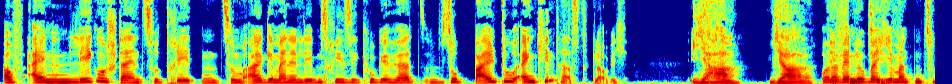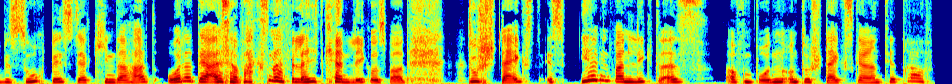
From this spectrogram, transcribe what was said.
auf einen Legostein zu treten zum allgemeinen Lebensrisiko gehört, sobald du ein Kind hast, glaube ich. Ja, ja. Oder wenn du bei definitiv. jemandem zu Besuch bist, der Kinder hat oder der als Erwachsener vielleicht gern Legos baut. Du steigst, es irgendwann liegt es auf dem Boden und du steigst garantiert drauf.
